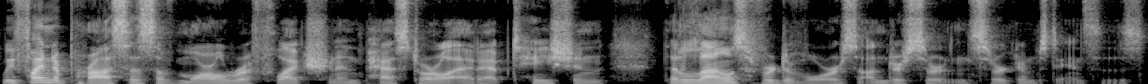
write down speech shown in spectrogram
we find a process of moral reflection and pastoral adaptation that allows for divorce under certain circumstances.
